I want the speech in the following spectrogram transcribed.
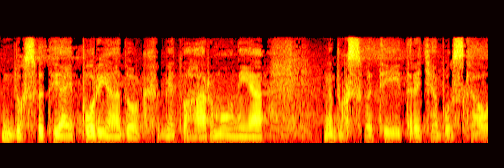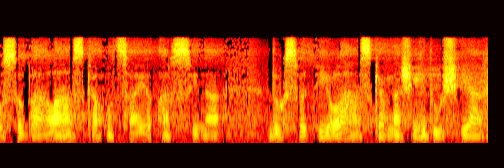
Duch Svetý aj poriadok, je to harmónia. Duch Svetý, tretia boská osoba, láska Otca a Syna. Duch Svetý, láska v našich dušiach.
